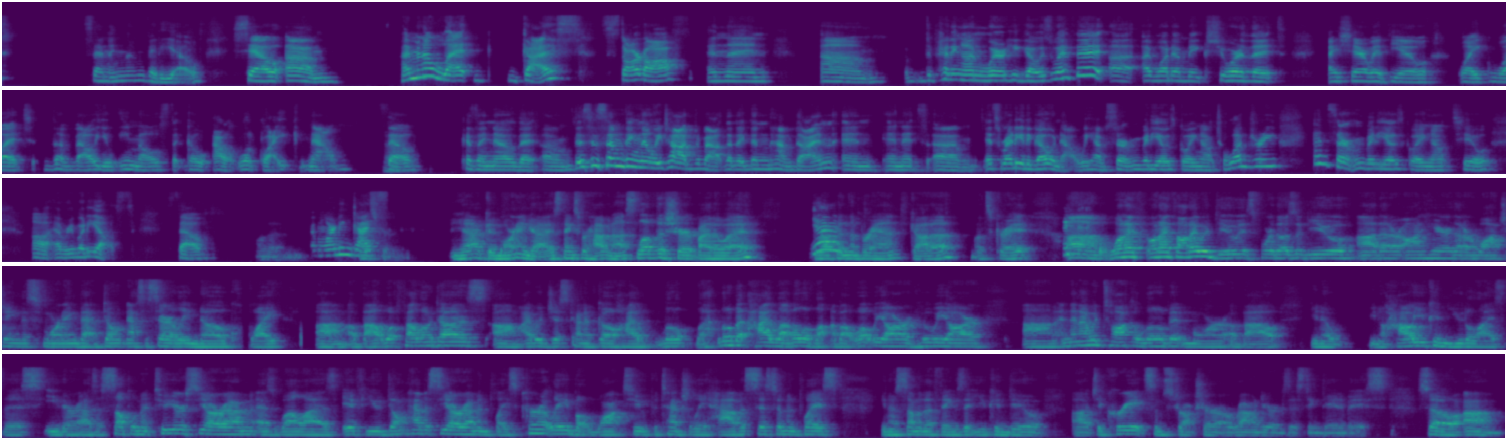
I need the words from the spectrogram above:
sending them video. So um, I'm gonna let Gus start off and then um, depending on where he goes with it, uh, I want to make sure that I share with you like what the value emails that go out look like now. Yeah. So because I know that um, this is something that we talked about that I didn't have done, and and it's um, it's ready to go now. We have certain videos going out to luxury and certain videos going out to uh, everybody else. So good morning, guys. Yeah, good morning, guys. Thanks for having us. Love the shirt, by the way. Yeah. Repping the brand. Gotta. That's great. Um, what I what I thought I would do is for those of you uh, that are on here that are watching this morning that don't necessarily know quite um, about what Fello does, um, I would just kind of go high little a little bit high level of about what we are and who we are, um, and then I would talk a little bit more about you know you know how you can utilize this either as a supplement to your CRM as well as if you don't have a CRM in place currently but want to potentially have a system in place you know some of the things that you can do uh, to create some structure around your existing database. So um,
